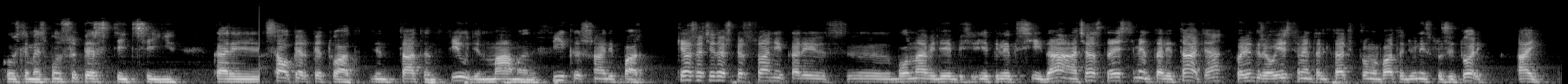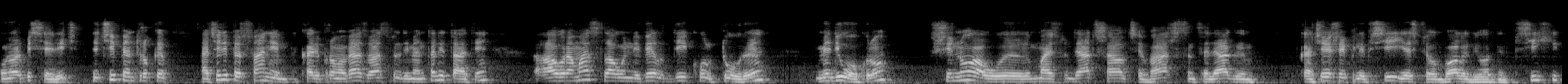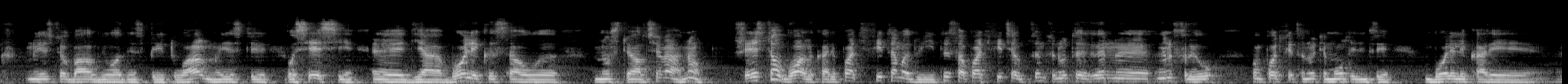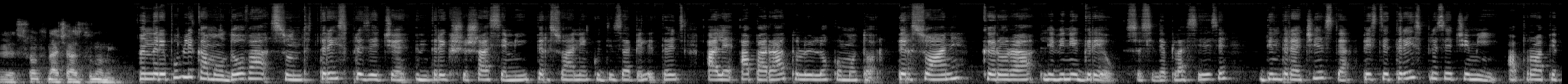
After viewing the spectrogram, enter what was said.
cum să le mai spun, superstiții care s-au perpetuat din tată în fiu, din mamă în fică și mai departe. Chiar și aceleași persoane care sunt bolnavi de epilepsie, da? aceasta este mentalitatea, părere rău, este o mentalitate promovată de unii slujitori ai unor biserici. De ce? Pentru că acele persoane care promovează o astfel de mentalitate au rămas la un nivel de cultură mediocru și nu au uh, mai studiat și altceva și să înțeleagă că aceeași epilepsie este o boală de ordin psihic, nu este o boală de ordin spiritual, nu este posesie e, diabolică sau e, nu știu altceva, nu. Și este o boală care poate fi tămăduită sau poate fi cel puțin ținută în, în frâu, cum pot fi ținute multe dintre bolile care sunt în această lume. În Republica Moldova sunt 13 întreg și 6 mii persoane cu dizabilități ale aparatului locomotor. Persoane cărora le vine greu să se deplaseze Dintre acestea, peste 13.000, aproape 4.000,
